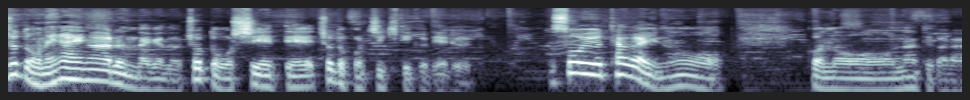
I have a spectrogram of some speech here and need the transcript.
ちょっとお願いがあるんだけど、ちょっと教えて、ちょっとこっち来てくれる。そういう互いの、この、なんていうかな、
